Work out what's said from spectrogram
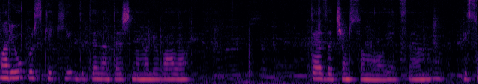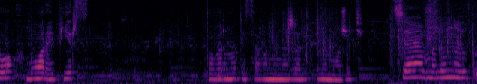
Маріупольський кіт дитина теж намалювала. Те, за чим сумує. Це пісок, море, пірс. Повернутися вони, на жаль, не можуть. Це малюнок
